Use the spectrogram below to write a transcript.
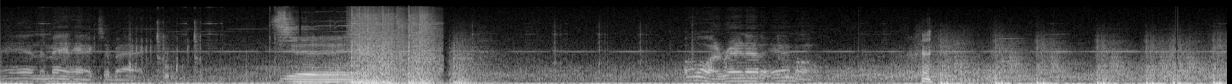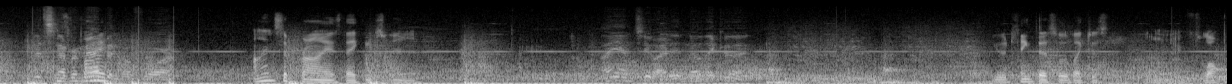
And the manhacks are back. Yeah. Oh, I ran out of ammo. That's never Surprise. happened before. I'm surprised they can swim. I am too. I didn't know they could. You would think this would like just, I don't know, flop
